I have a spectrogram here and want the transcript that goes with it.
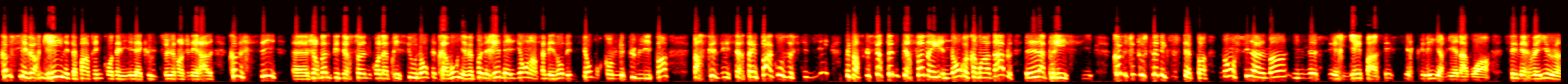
Comme si Evergreen n'était pas en train de contaminer la culture en général. Comme si euh, Jordan Peterson, qu'on apprécie ou non ses travaux, il n'y avait pas de rébellion dans sa maison d'édition pour qu'on ne le publie pas. Parce que certains, pas à cause de ce qu'il dit, mais parce que certaines personnes non recommandables l'apprécient. Comme si tout cela n'existait pas. Non, finalement, il ne s'est rien passé, circuler, il n'y a rien à voir. C'est merveilleux. Hein?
